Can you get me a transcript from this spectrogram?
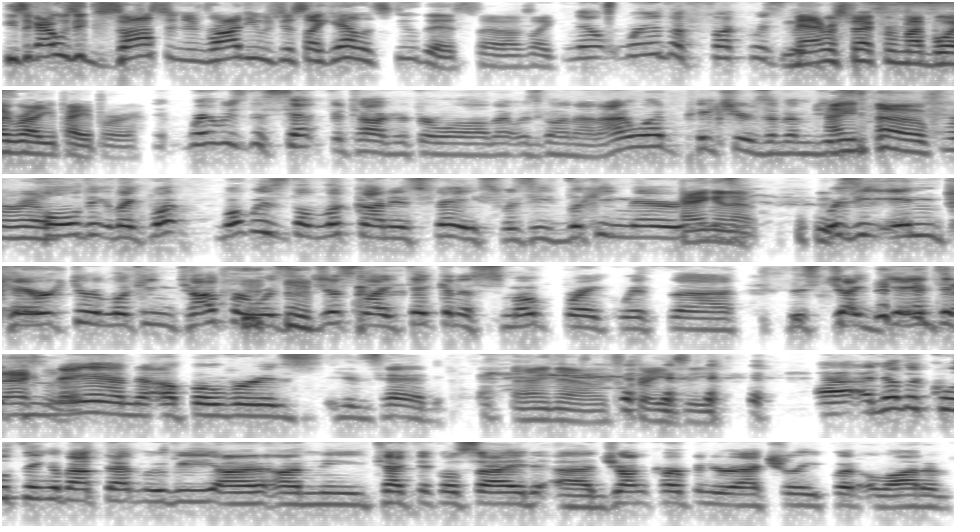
he's like, I was exhausted, and Roddy was just like, Yeah, let's do this. So I was like. Now, where the fuck was the Mad respect for my boy Roddy Piper. Where was the set photographer while all that was going on? I want pictures of him I just know for real. holding. Like, what? What was the look on his face? Was he looking there? Hanging was out. He, was he in character, looking tough, or was he just like taking a smoke break with uh, this gigantic Exactly. man up over his his head? I know it's crazy. Uh, another cool thing about that movie on, on the technical side, uh, John Carpenter actually put a lot of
